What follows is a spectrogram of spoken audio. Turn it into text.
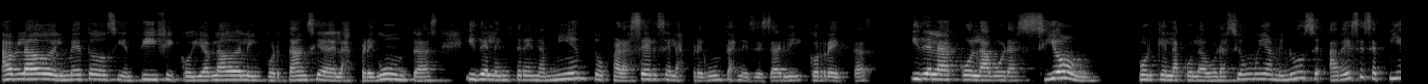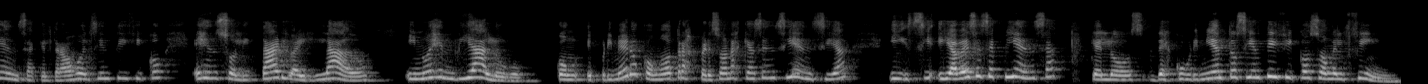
ha hablado del método científico y ha hablado de la importancia de las preguntas y del entrenamiento para hacerse las preguntas necesarias y correctas y de la colaboración, porque la colaboración muy a menudo, a veces se piensa que el trabajo del científico es en solitario, aislado, y no es en diálogo, con, eh, primero con otras personas que hacen ciencia, y, y a veces se piensa que los descubrimientos científicos son el fin,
